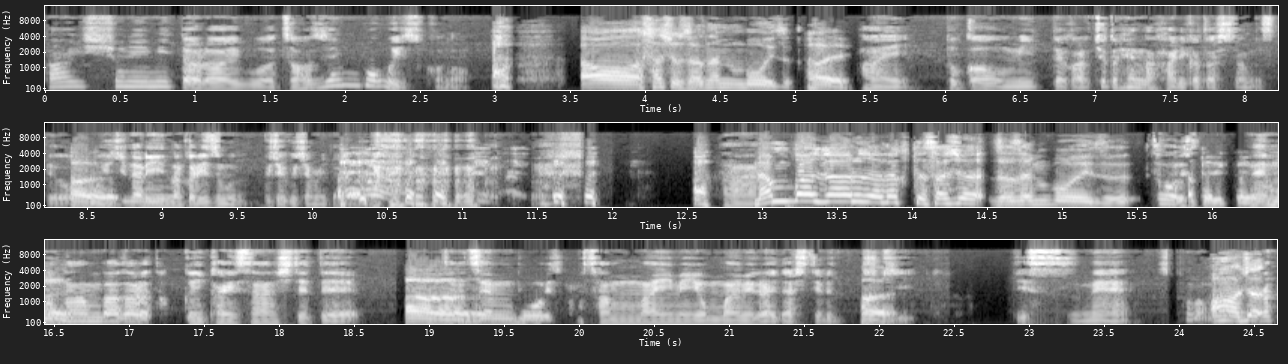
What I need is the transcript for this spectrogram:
最初に見たライブはザゼンボーイズかな？ああ、最初ザナンボーイズ。はい。はい。とかを見てから、ちょっと変な入り方したんですけど、はいいきなりなんかリズムぐちゃぐちゃみたいな。あはい、ナンバーガールじゃなくて最初はザゼンボーイズそうですあたりから。ね、もうはいナンバーガールはとっくに解散してて、あザゼンボーイズも3枚目、4枚目ぐらい出してる時期ですね。そのああじゃあ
